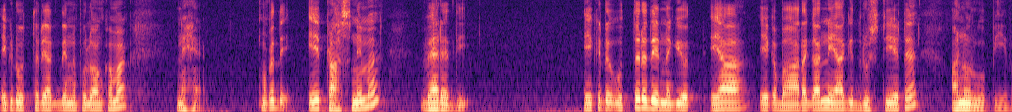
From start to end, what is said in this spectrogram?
ඒකට උත්තරයක් දෙන්න පුළුවන් කමක් නැහැ. මොකද ඒ ප්‍රශ්නෙම වැරදි. ඒකට උත්තර දෙන්න ගියොත් එයා ඒක බාරගන්න එයාගේ දෘෂ්ටියට අනුරූපීව.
